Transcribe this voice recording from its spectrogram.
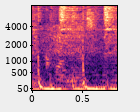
your.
